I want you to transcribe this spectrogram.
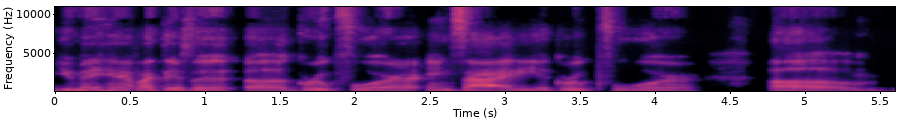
you may have. Like there's a, a group for anxiety, a group for um,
